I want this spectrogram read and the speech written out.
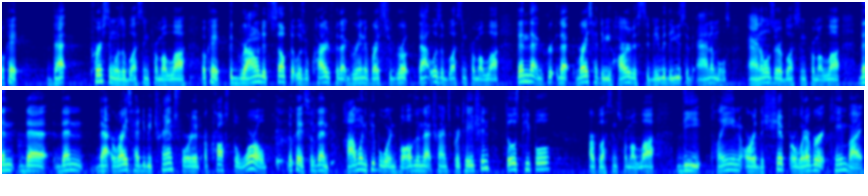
Okay, that person was a blessing from Allah. Okay, the ground itself that was required for that grain of rice to grow, that was a blessing from Allah. Then that, gr- that rice had to be harvested, maybe the use of animals. Animals are a blessing from Allah. Then that, then that rice had to be transported across the world. Okay, so then how many people were involved in that transportation? Those people are blessings from Allah. The plane or the ship or whatever it came by,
